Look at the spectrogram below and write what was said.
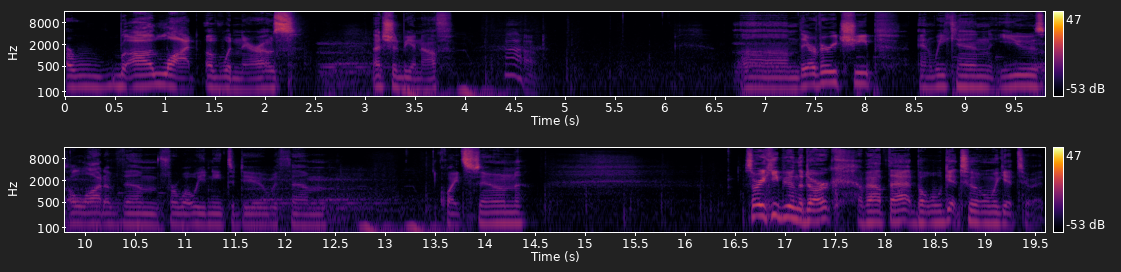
a, a lot of wooden arrows. That should be enough. Oh. Um, they are very cheap, and we can use a lot of them for what we need to do with them quite soon. Sorry to keep you in the dark about that, but we'll get to it when we get to it.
